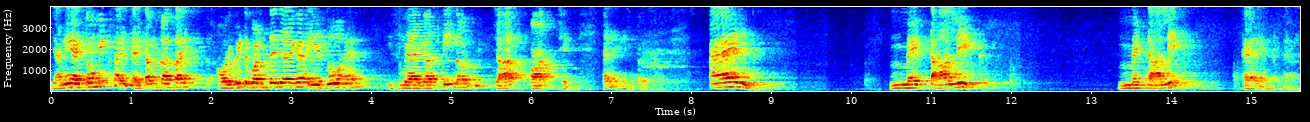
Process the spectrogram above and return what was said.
यानी एटॉमिक साइज़ एटम का साइज़ ऑर्बिट बढ़ते जाएगा। ये दो है, इसमें आएगा तीन ऑर्बिट चार, पाँच छ है ना? इस प्रकार। And metallic metallic character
